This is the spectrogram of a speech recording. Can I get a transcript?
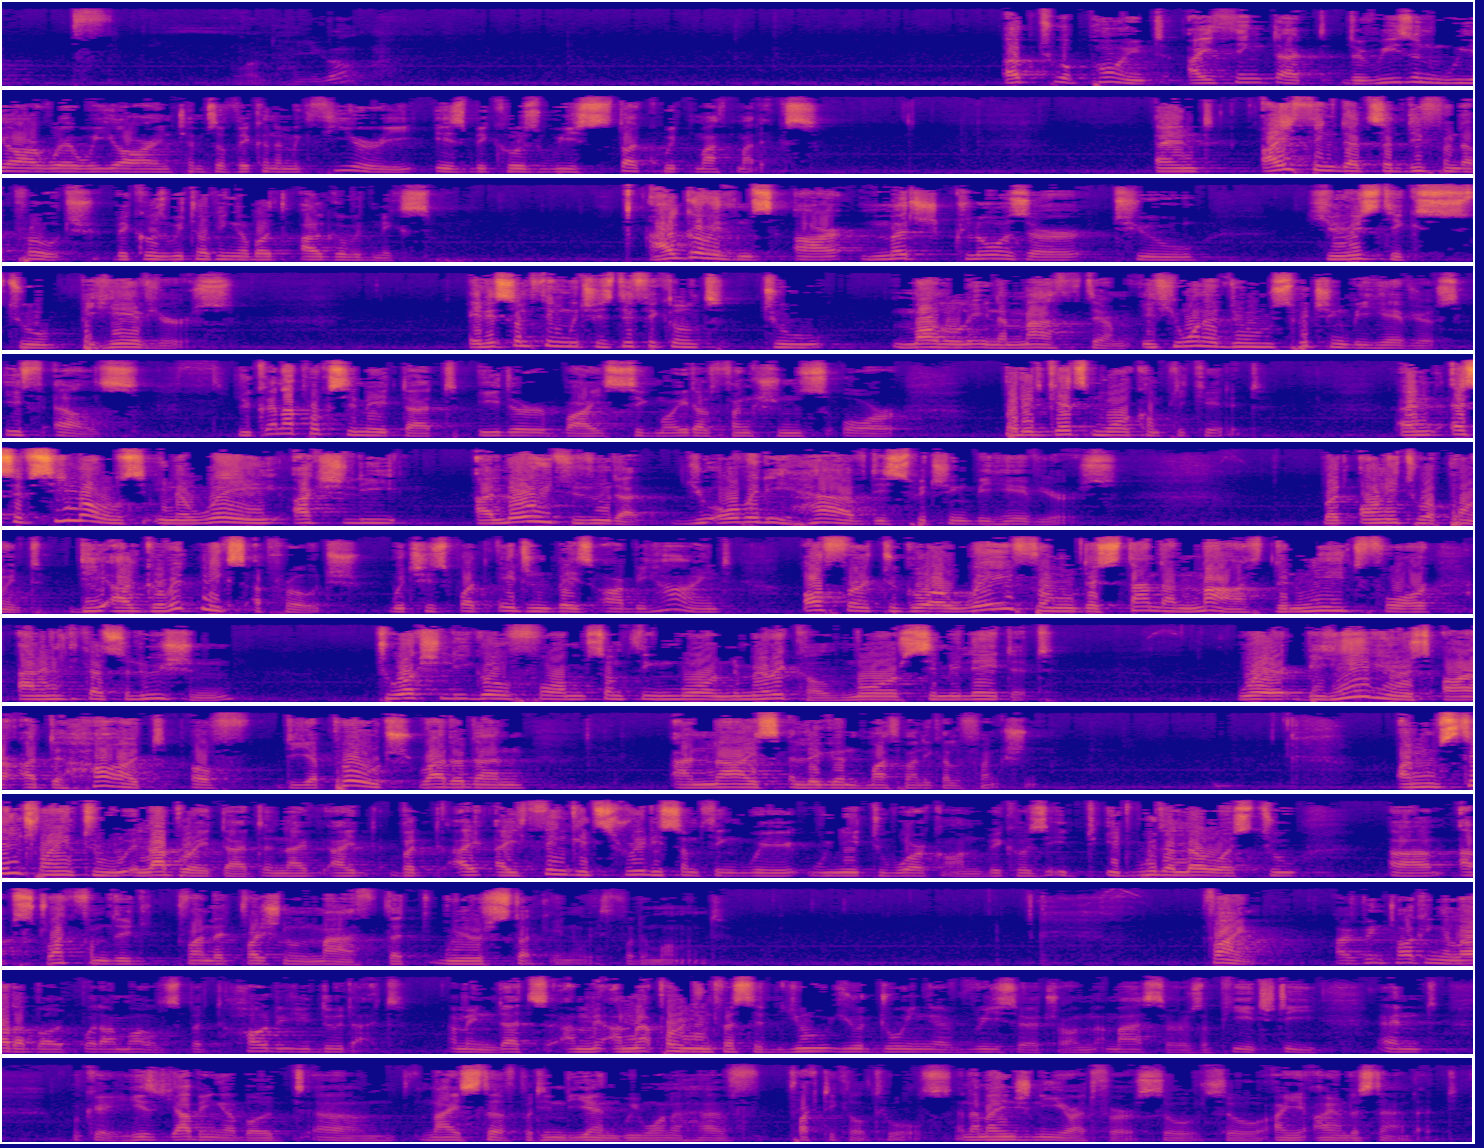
here you go. Up to a point, I think that the reason we are where we are in terms of economic theory is because we're stuck with mathematics. And I think that's a different approach because we're talking about algorithmics. Algorithms are much closer to heuristics, to behaviors. It is something which is difficult to model in a math term. If you want to do switching behaviors, if else, you can approximate that either by sigmoidal functions or, but it gets more complicated. And SFC models, in a way, actually allow you to do that. You already have these switching behaviors but only to a point. The algorithmics approach, which is what agent-based are behind, offer to go away from the standard math, the need for analytical solution, to actually go from something more numerical, more simulated, where behaviors are at the heart of the approach rather than a nice, elegant mathematical function. I'm still trying to elaborate that, and I, I, but I, I, think it's really something we, we need to work on because it, it would allow us to uh, abstract from the traditional math that we're stuck in with for the moment. Fine. I've been talking a lot about what are models, but how do you do that? I mean, that's, I'm, I'm not probably interested. You, you're doing a research or a master's, a PhD, and okay, he's yabbing about um, nice stuff, but in the end, we want to have practical tools. And I'm an engineer at first, so, so I, I understand that.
